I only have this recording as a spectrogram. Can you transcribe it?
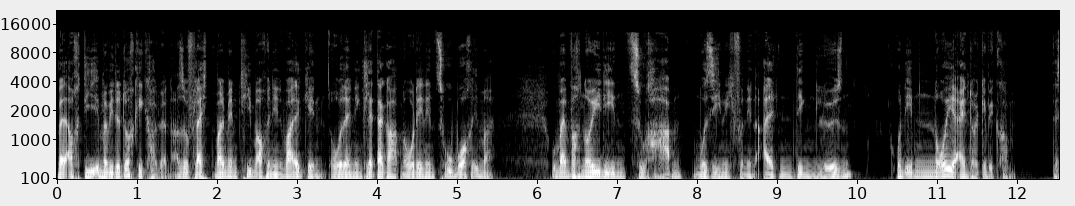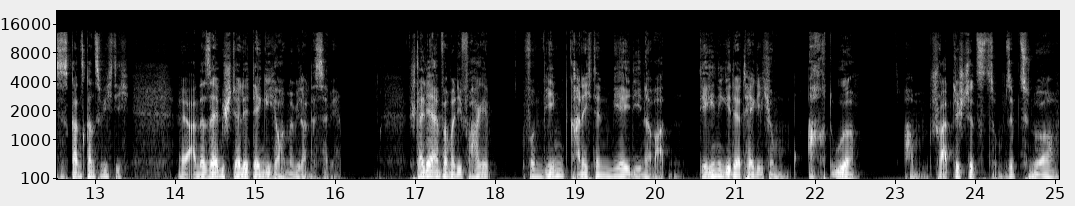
weil auch die immer wieder durchgekaut werden. Also vielleicht mal mit dem Team auch in den Wald gehen oder in den Klettergarten oder in den Zoo, wo auch immer. Um einfach neue Ideen zu haben, muss ich mich von den alten Dingen lösen und eben neue Eindrücke bekommen. Das ist ganz, ganz wichtig. Äh, an derselben Stelle denke ich auch immer wieder an dasselbe. Stell dir einfach mal die Frage, von wem kann ich denn mehr Ideen erwarten? Derjenige, der täglich um 8 Uhr am Schreibtisch sitzt, um 17 Uhr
